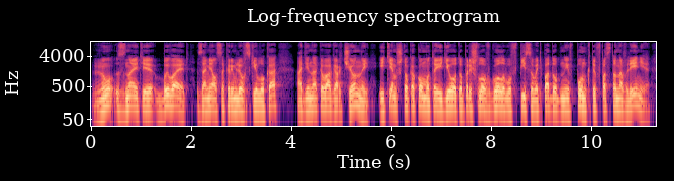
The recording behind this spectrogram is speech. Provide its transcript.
Ну, знаете, бывает, замялся кремлевский Лука, одинаково огорченный и тем, что какому-то идиоту пришло в голову вписывать подобные пункты в постановление –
